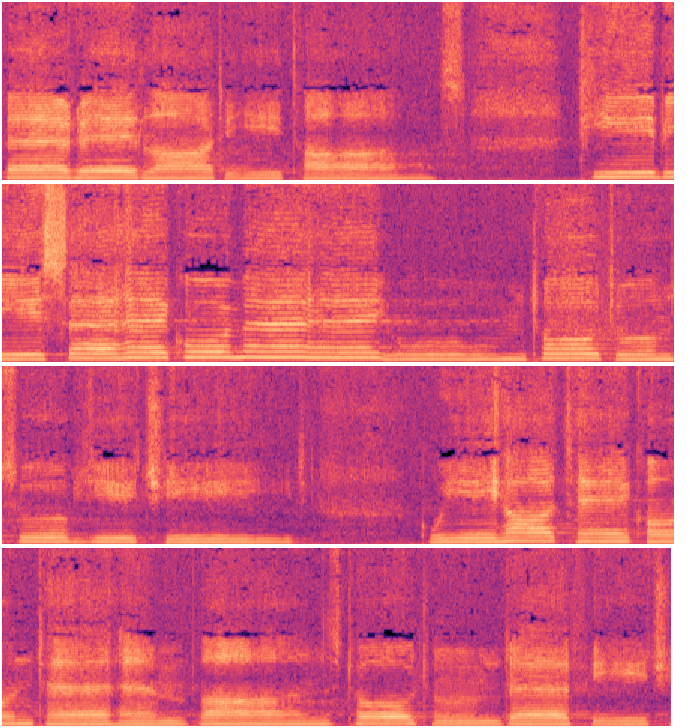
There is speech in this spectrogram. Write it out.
vere latitas. Tibi secur eum totum subjicit, quia te contemplans totum deficit,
